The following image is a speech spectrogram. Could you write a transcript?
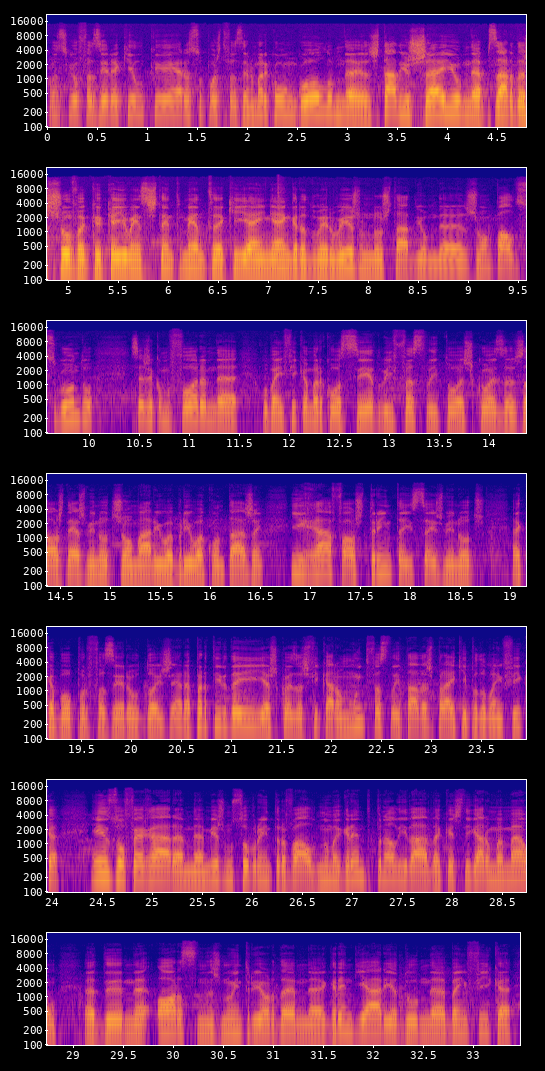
conseguiu fazer aquilo que era suposto fazer. Marcou um golo, estádio cheio, apesar da chuva que caiu insistentemente aqui em Angra do Heroísmo, no estádio João Paulo II. Seja como for, eh, o Benfica marcou cedo e facilitou as coisas. Aos 10 minutos, João Mário abriu a contagem e Rafa, aos 36 minutos, acabou por fazer o 2-0. A partir daí, as coisas ficaram muito facilitadas para a equipa do Benfica. Enzo Ferrara, eh, mesmo sobre o intervalo, numa grande penalidade, a castigar uma mão eh, de Orsnes no interior da grande área do Benfica,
